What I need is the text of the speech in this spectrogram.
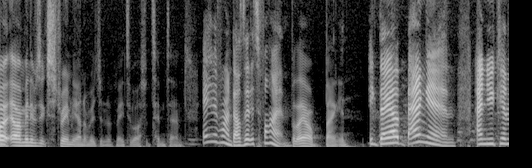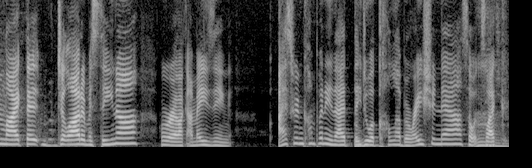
I, was I, I mean, it was extremely unoriginal of me to ask for Tim Tams, Everyone does it. It's fine. but they are banging. They are banging, and you can like the Gelato Messina, who are like amazing ice cream company. That they do a collaboration now, so it's like. You.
